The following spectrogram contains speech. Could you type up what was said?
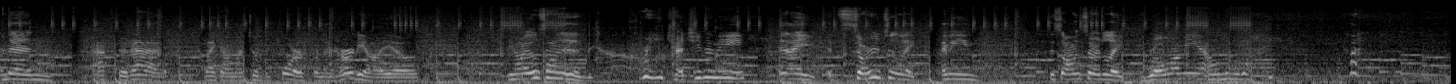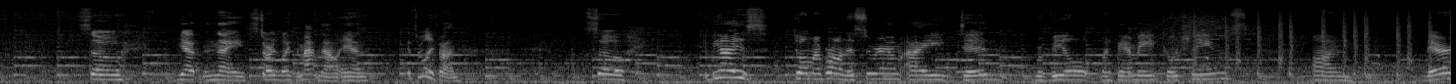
And then after that like on October 4th when I heard the audio, the audio sounded pretty catchy to me, and I it started to like, I mean, the song started to like grow on me. I don't know why. so, yeah, and I started like the map now, and it's really fun. So, if you guys don't remember on Instagram, I did reveal my fan-made coach names on there.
